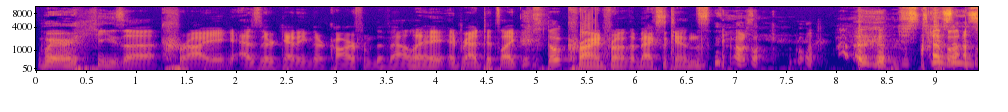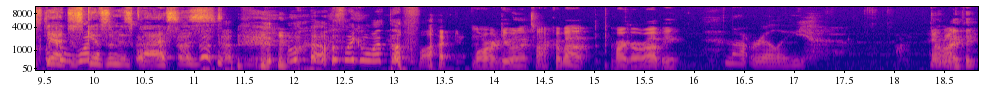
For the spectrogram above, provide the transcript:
where he's uh crying as they're getting their car from the valet and Brad Pitt's like, "Don't cry in front of the Mexicans." And I was like, Just gives him his was like, yeah, just what? gives him his glasses. I was like, "What the fuck?" Laura, do you want to talk about Margot Robbie? Not really. I No, mean, I think.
